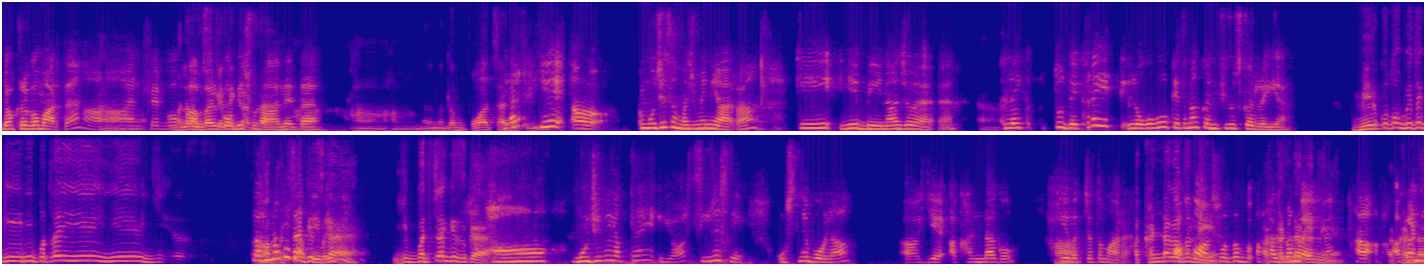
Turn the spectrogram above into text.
डॉक्टर को मारता है? हाँ हाँ, एंड फिर वो मतलब बाबर को भी छुड़ा लेता है। हाँ हाँ मतलब मतलब बहुत सारे यार ये अ, मुझे समझ में नहीं आ रहा हाँ, कि ये बीना जो है हाँ। लाइक तू देख रहा है लोगों को कितना कंफ्यूज कर रही है? मेरे को तो अभी तक ये नहीं पता ये ये, ये हाँ, बच्चा किसका है? ये बच्चा किसका है? हाँ मुझे भी लगता है यार सीरियसली उसने बोला ये अखंडा को कि ये हाँ। बच्चा तुम्हारा है। अखंडा का तो नहीं है। वो तो हस्बैंड वाइफ है। है। हाँ अखंडा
